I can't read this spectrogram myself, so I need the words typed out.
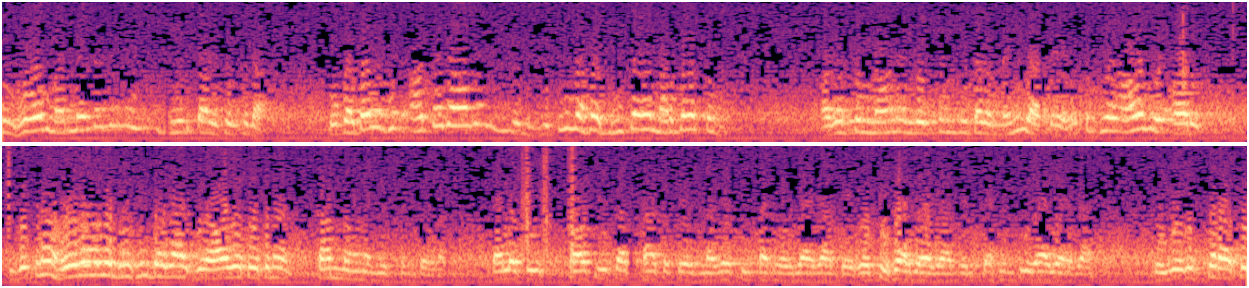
وہ مرنے سے بھی نہیں ٹوٹتا ہے سلسلہ۔ وہ کہتا ہے پھر آتے جاؤ گے جتنی دفعہ جیتا ہے مر گئے تم اگر تم نان انجیکشن کی طرف نہیں جاتے تو پھر آؤ گے اور جتنا ہوگا وہ دوسری جگہ جو آؤ گے، تو اتنا کم نان انجیکشن ہوگا پہلے سو فیصد تھا تو پھر نوے فیصد ہو جائے گا، پھر ایسی رہ جائے گا، پھر سیونٹی رہ جائے گا۔ تو یہ اس طرح سے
